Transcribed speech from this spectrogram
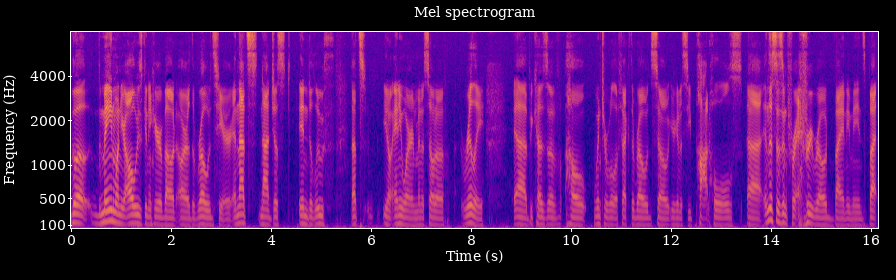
the the main one you're always going to hear about are the roads here, and that's not just in Duluth. That's you know anywhere in Minnesota, really, uh, because of how winter will affect the roads. So you're going to see potholes, uh, and this isn't for every road by any means, but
